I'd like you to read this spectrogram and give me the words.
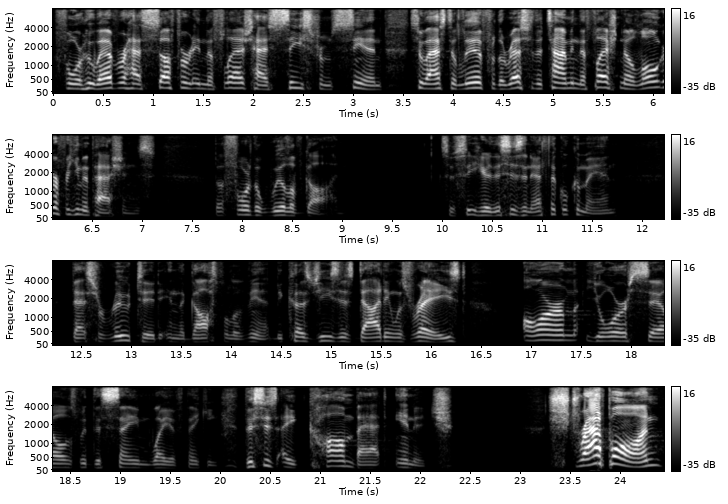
For whoever has suffered in the flesh has ceased from sin, so as to live for the rest of the time in the flesh, no longer for human passions, but for the will of God. So, see here, this is an ethical command that's rooted in the gospel event. Because Jesus died and was raised, arm yourselves with the same way of thinking. This is a combat image. Strap on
